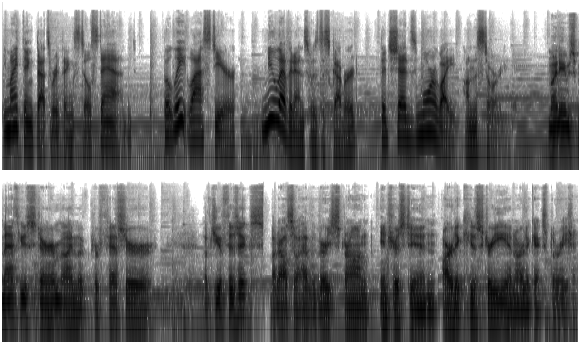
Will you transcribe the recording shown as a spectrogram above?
you might think that's where things still stand. But late last year, new evidence was discovered that sheds more light on the story. My name's Matthew Sturm. I'm a professor of geophysics, but I also have a very strong interest in Arctic history and Arctic exploration.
